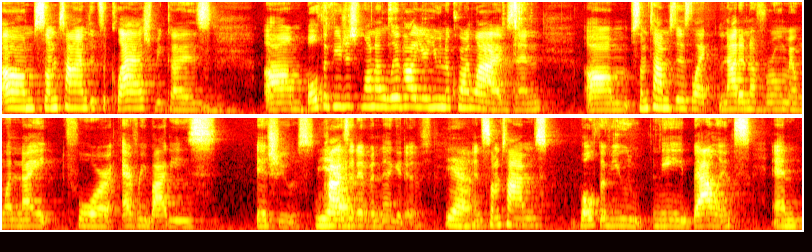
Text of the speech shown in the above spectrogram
um, sometimes it's a clash because um, both of you just want to live out your unicorn lives, and um, sometimes there's like not enough room in one night for everybody's issues, Yeah. positive and negative. Yeah. And sometimes both of you need balance and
